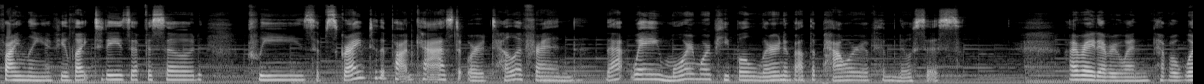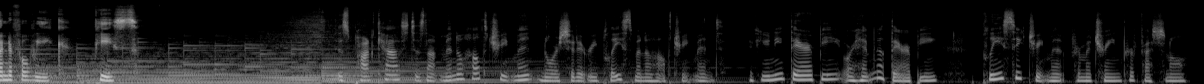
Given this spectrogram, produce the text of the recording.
Finally, if you liked today's episode, please subscribe to the podcast or tell a friend. That way, more and more people learn about the power of hypnosis. All right, everyone, have a wonderful week. Peace. This podcast is not mental health treatment, nor should it replace mental health treatment. If you need therapy or hypnotherapy, please seek treatment from a trained professional.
